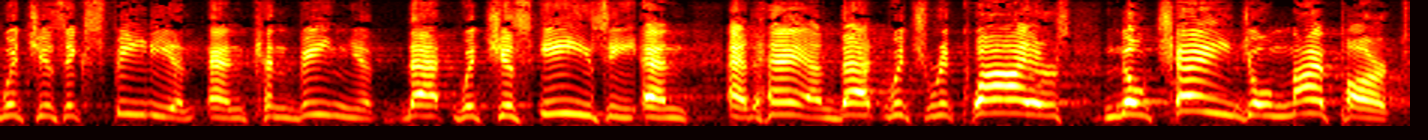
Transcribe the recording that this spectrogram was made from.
which is expedient and convenient, that which is easy and at hand, that which requires no change on my part,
